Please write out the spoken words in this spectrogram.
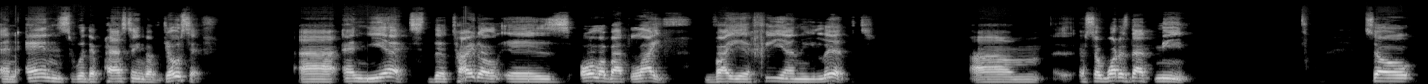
and ends with the passing of Joseph. Uh, and yet the title is all about life. Vayechi and he lived. Um, so what does that mean? So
